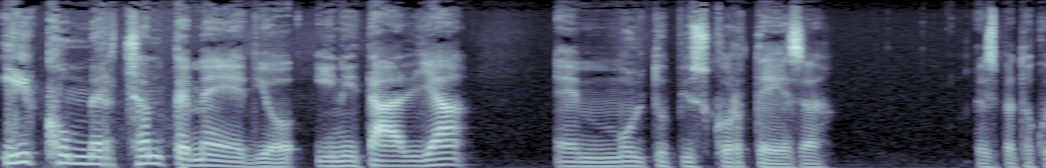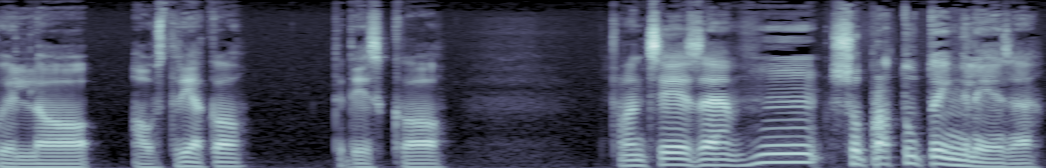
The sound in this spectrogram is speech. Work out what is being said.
il commerciante medio in Italia è molto più scortese rispetto a quello austriaco, tedesco, francese, mm, soprattutto inglese,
